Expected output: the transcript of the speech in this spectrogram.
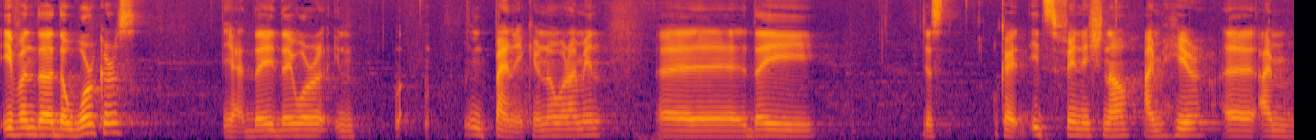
even the, the workers, yeah, they, they were in, in panic, you know what I mean? Uh, they just, okay, it's finished now, I'm here, uh, I'm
